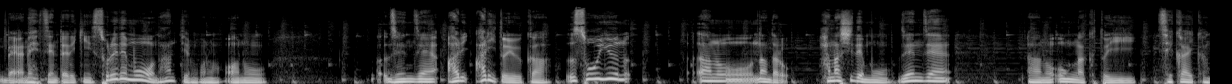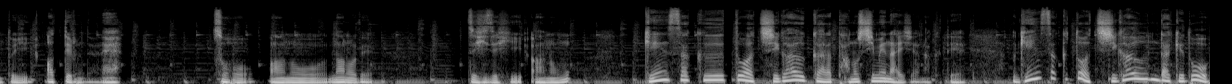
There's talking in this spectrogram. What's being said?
だよね全体的に。それでも何ていうのかなあの全然ありありというかそういうのあのなんだろう話でも全然あの音楽といい世界観といい合ってるんだよね。そう。あのなのでぜひぜひあの原作とは違うから楽しめないじゃなくて原作とは違うんだけど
